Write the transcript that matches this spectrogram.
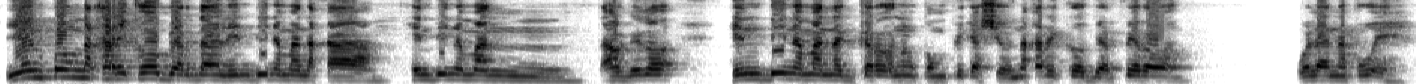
Yun pong naka-recover dahil hindi naman naka, hindi naman, tawag dito, hindi naman nagkaroon ng komplikasyon, naka-recover, pero wala na po eh.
